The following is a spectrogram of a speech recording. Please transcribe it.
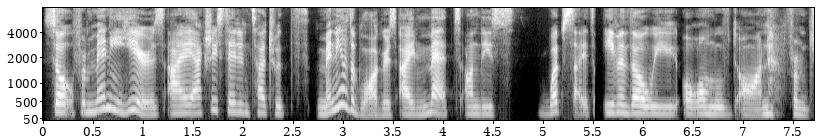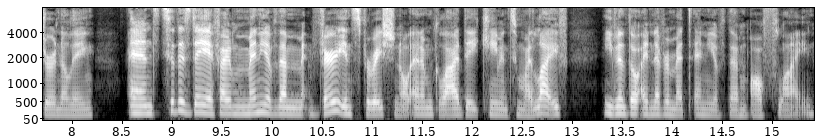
So for many years, I actually stayed in touch with many of the bloggers I met on these websites, even though we all moved on from journaling. And to this day, I find many of them very inspirational, and I'm glad they came into my life, even though I never met any of them offline.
